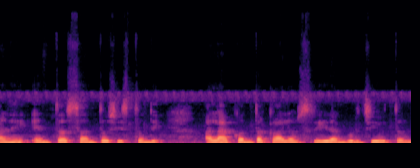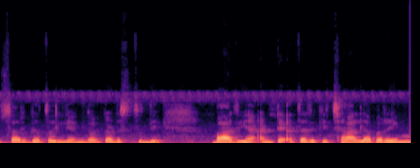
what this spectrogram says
అని ఎంతో సంతోషిస్తుంది. అలా కొంతకాలం శ్రీరంగుడి జీవితం స్వర్గతుల్యంగా గడుస్తుంది. భార్య అంటే అతడికి చాలా ప్రేమ.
